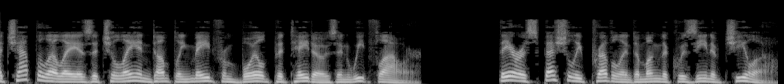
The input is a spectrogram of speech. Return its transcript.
A chapalele is a Chilean dumpling made from boiled potatoes and wheat flour. They are especially prevalent among the cuisine of Chiloé.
